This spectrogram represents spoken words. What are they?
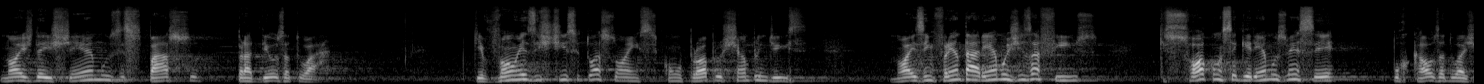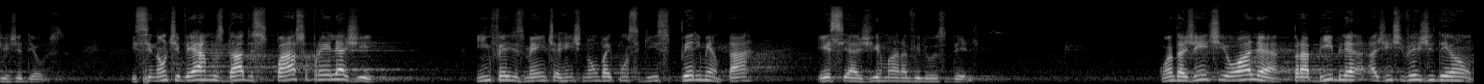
nós deixemos espaço para Deus atuar. Porque vão existir situações, como o próprio Champlin diz, nós enfrentaremos desafios que só conseguiremos vencer por causa do agir de Deus. E se não tivermos dado espaço para Ele agir, infelizmente a gente não vai conseguir experimentar esse agir maravilhoso dele. Quando a gente olha para a Bíblia, a gente vê Gideão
